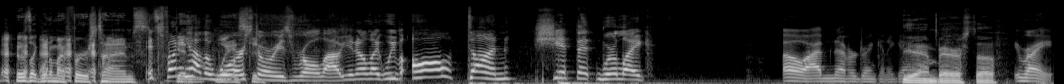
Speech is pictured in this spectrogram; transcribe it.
It was like one of my first times. It's funny how the war wasted. stories roll out. You know, like we've all done shit that we're like, oh, I'm never drinking again. Yeah, embarrassed stuff. Right.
